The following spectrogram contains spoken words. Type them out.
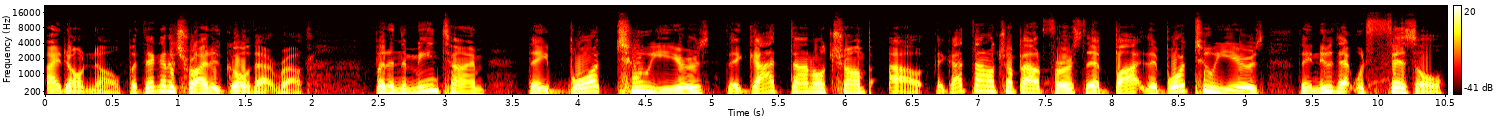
I don't know, but they're going to try to go that route. But in the meantime, they bought two years. They got Donald Trump out. They got Donald Trump out first. They bought, they bought two years. They knew that would fizzle.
